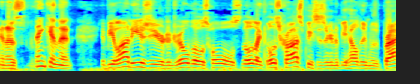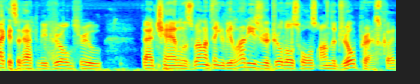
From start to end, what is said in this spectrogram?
And I was thinking that it'd be a lot easier to drill those holes. Those like those cross pieces are going to be held in with brackets that have to be drilled through that channel as well. I'm thinking it'd be a lot easier to drill those holes on the drill press, but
